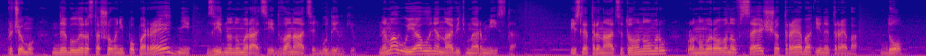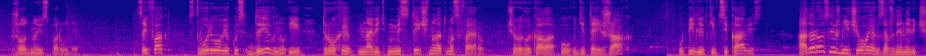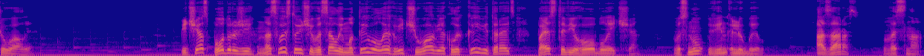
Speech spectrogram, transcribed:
Причому, де були розташовані попередні, згідно нумерації 12 будинків, не мав уявлення навіть мер міста. Після 13-го номеру пронумеровано все, що треба і не треба, до жодної споруди. Цей факт створював якусь дивну і трохи навіть містичну атмосферу, що викликала у дітей жах, у підлітків цікавість, а дорослі ж нічого, як завжди, не відчували. Під час подорожі, насвистуючи веселий мотив, Олег відчував, як легкий вітерець пестив його обличчя. Весну він любив. А зараз весна.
